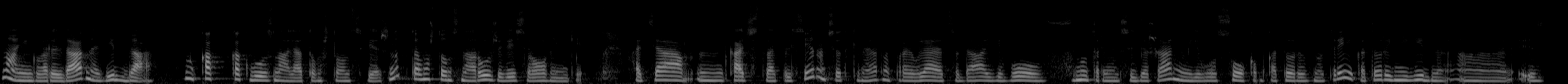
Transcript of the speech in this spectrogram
Ну, они говорили, да, на вид да. Ну, как, как вы узнали о том, что он свежий? Ну, потому что он снаружи весь ровненький. Хотя м, качество апельсина все-таки, наверное, проявляется, да, его внутренним содержанием, его соком, который внутри и который не видно э, из,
